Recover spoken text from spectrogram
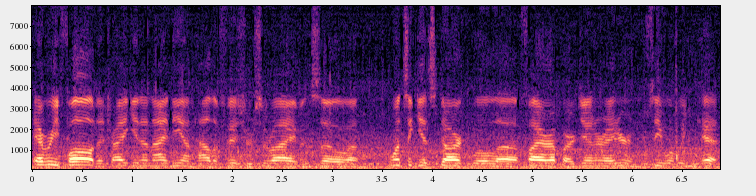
every fall to try to get an idea on how the fish are surviving. So uh, once it gets dark, we'll uh, fire up our generator and see what we can catch.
